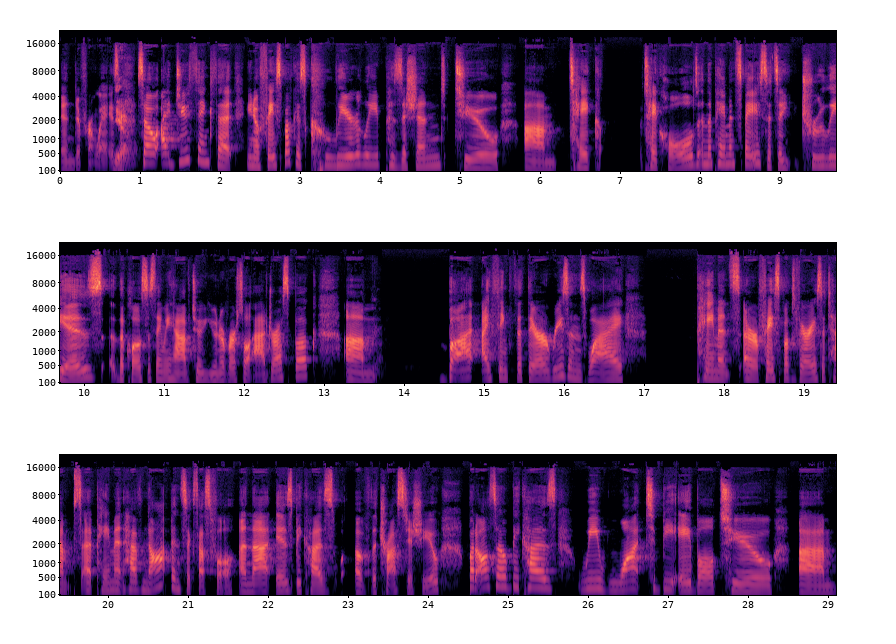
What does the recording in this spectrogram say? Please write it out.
in different ways. Yeah. So I do think that you know Facebook is clearly positioned to um, take take hold in the payment space. It's a truly is the closest thing we have to a universal address book. Um, but I think that there are reasons why payments or Facebook's various attempts at payment have not been successful. And that is because of the trust issue, but also because we want to be able to, um,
